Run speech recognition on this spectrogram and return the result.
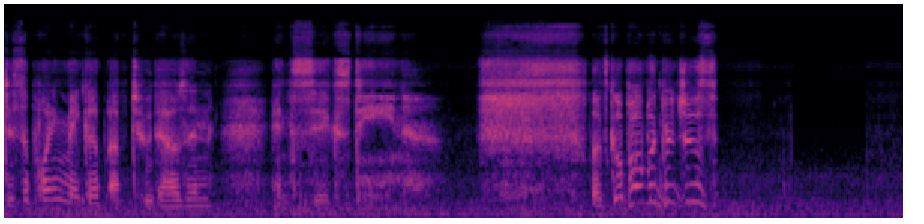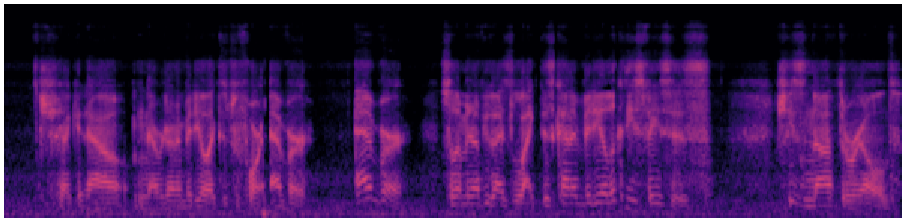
disappointing makeup of 2016. Let's go public, bitches! Check it out. Never done a video like this before, ever. Ever. So let me know if you guys like this kind of video. Look at these faces. She's not thrilled.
